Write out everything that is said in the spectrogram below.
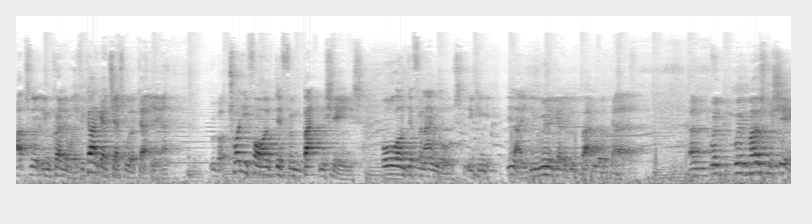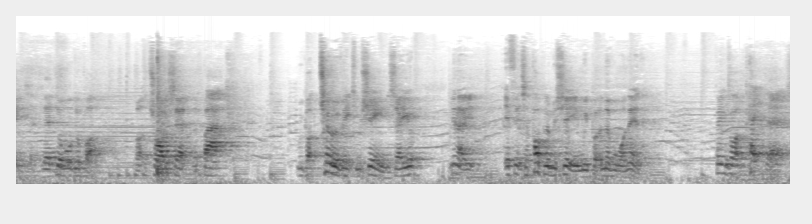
Absolutely incredible. If you can't get a chest workout in here, we've got 25 different back machines, all on different angles. You can, you know, you can really get a good back workout. And with, with most machines, they're doubled up on. We've Got the tricep, the back, we've got two of each machine. So you, you know, if it's a popular machine, we put another one in. Things like pec decks,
